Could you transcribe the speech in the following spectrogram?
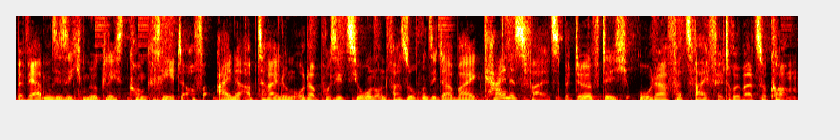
Bewerben Sie sich möglichst konkret auf eine Abteilung oder Position und versuchen Sie dabei keinesfalls bedürftig oder verzweifelt rüberzukommen.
